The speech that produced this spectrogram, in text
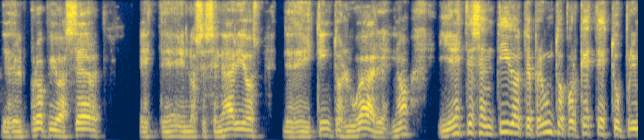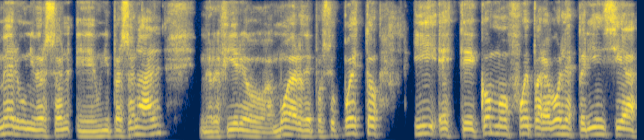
desde el propio hacer, este, en los escenarios desde distintos lugares, ¿no? Y en este sentido te pregunto por qué este es tu primer eh, unipersonal, me refiero a Muerde, por supuesto, y este, cómo fue para vos la experiencia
